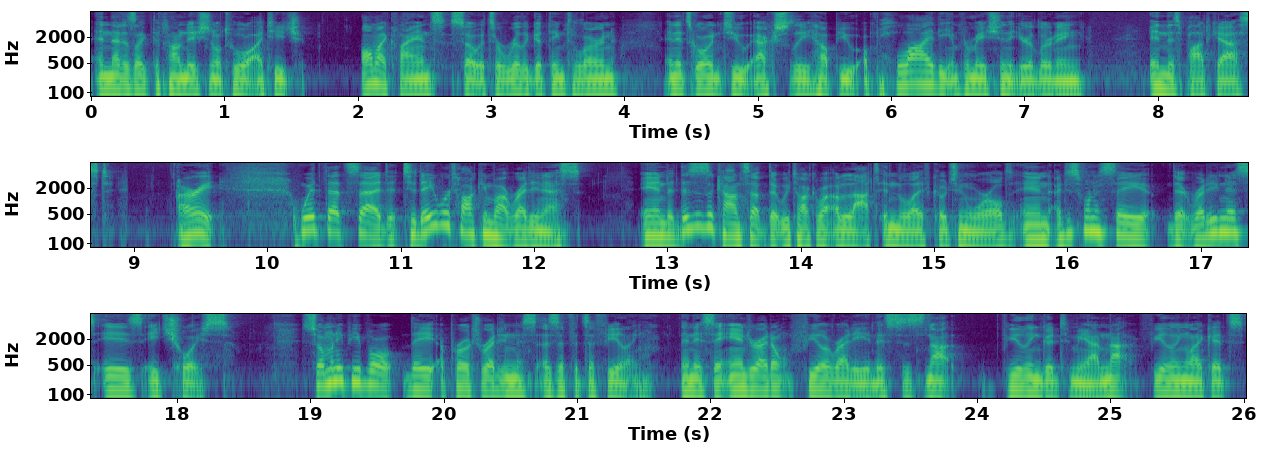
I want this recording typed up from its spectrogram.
And that is like the foundational tool I teach all my clients. So it's a really good thing to learn. And it's going to actually help you apply the information that you're learning in this podcast. All right. With that said, today we're talking about readiness. And this is a concept that we talk about a lot in the life coaching world. And I just want to say that readiness is a choice. So many people, they approach readiness as if it's a feeling. And they say, Andrew, I don't feel ready. This is not feeling good to me. I'm not feeling like it's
